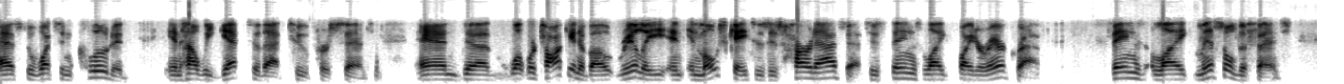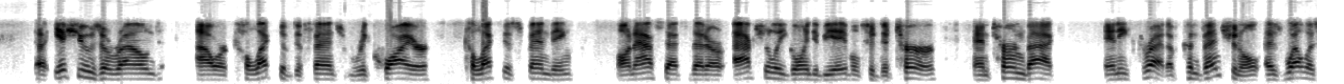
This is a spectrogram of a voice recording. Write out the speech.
as to what's included in how we get to that 2%. And uh, what we're talking about, really, in, in most cases, is hard assets, is things like fighter aircraft, things like missile defense uh, issues around our collective defense require collective spending on assets that are actually going to be able to deter and turn back any threat of conventional as well as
